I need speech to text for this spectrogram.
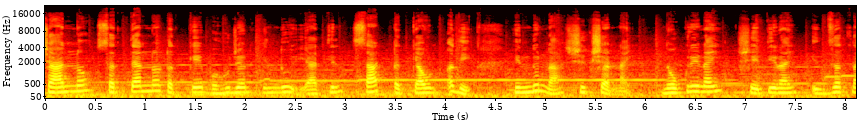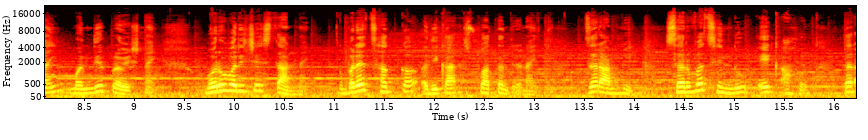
शहाण्णव सत्त्याण्णव टक्के बहुजन हिंदू यातील साठ टक्क्याहून अधिक हिंदूंना शिक्षण नाही. नोकरी नाही शेती नाही इज्जत नाही मंदिर प्रवेश नाही बरोबरीचे स्थान नाही. बरेच हक्क अधिकार स्वातंत्र्य नाही जर आम्ही सर्वच हिंदू एक आहोत तर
